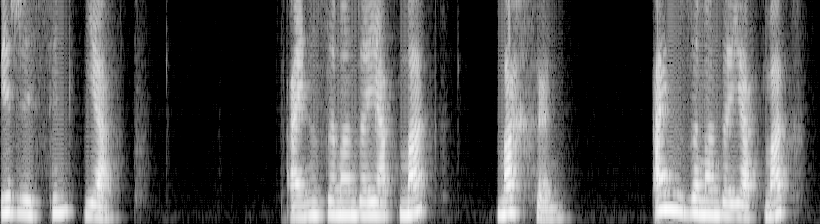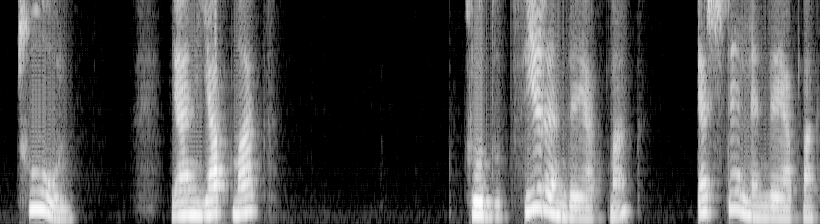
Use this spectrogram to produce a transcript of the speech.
Bir resim yap. Aynı zamanda yapmak, machen. Aynı zamanda yapmak, tun. Yani yapmak, produzieren de yapmak, erstellen de yapmak.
